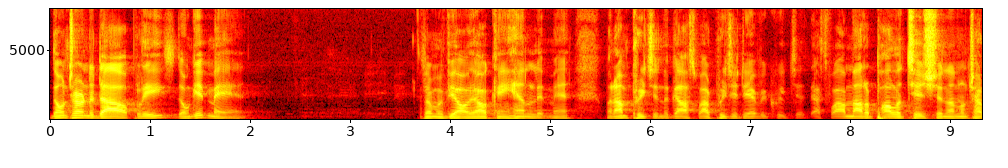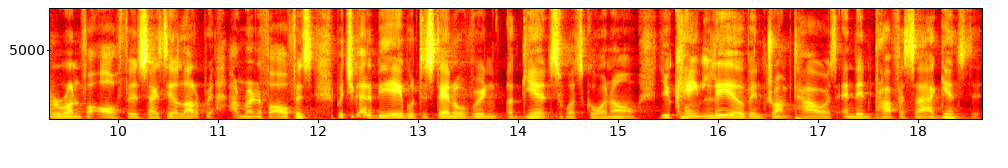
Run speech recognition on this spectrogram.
Don't turn the dial, please. Don't get mad. Some of y'all, y'all can't handle it, man. But I'm preaching the gospel. I preach it to every creature. That's why I'm not a politician. I don't try to run for office. I see a lot of, pre- I'm running for office. But you got to be able to stand over and against what's going on. You can't live in Trump Towers and then prophesy against it.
